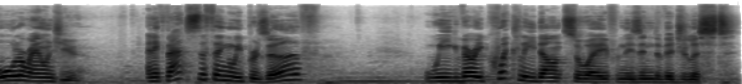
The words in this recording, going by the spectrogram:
all around you. And if that's the thing we preserve, we very quickly dance away from these individualist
